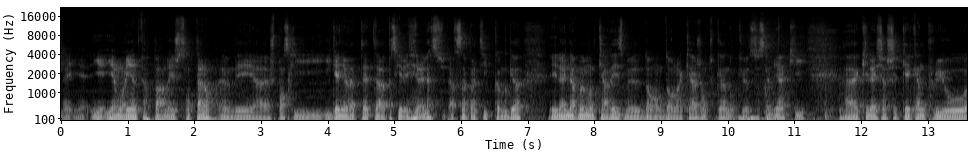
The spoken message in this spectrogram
il y, a moyen de faire parler son talent, mais je pense qu'il gagnerait peut-être parce qu'il a l'air super sympathique comme gars et il a énormément de charisme dans, dans la cage en tout cas, donc ce serait bien qu'il qu'il aille chercher quelqu'un de plus haut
